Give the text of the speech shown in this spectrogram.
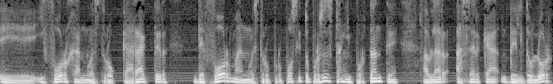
eh, y forja nuestro carácter deforma nuestro propósito. Por eso es tan importante hablar acerca del dolor.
